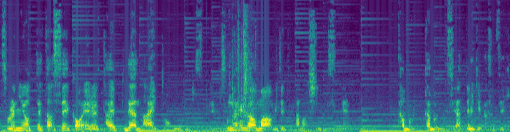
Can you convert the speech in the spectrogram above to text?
ー、それによって達成感を得るタイプではないと思うんですね。その辺がまあ見てて楽しいですね。多分、多分です。やってみてください、ぜひ。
